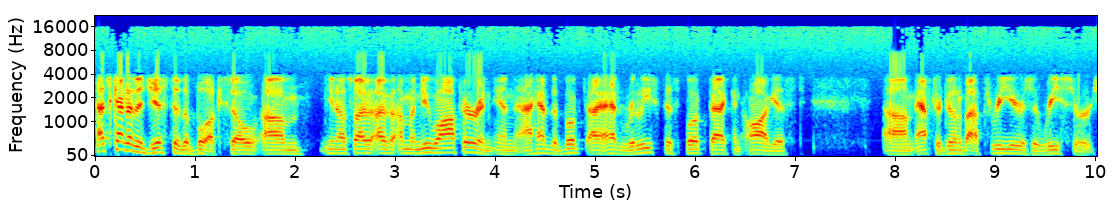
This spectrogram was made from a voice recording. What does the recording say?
That's kind of the gist of the book. So um, you know, so I, I've, I'm a new author, and and I have the book. I had released this book back in August um, after doing about three years of research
